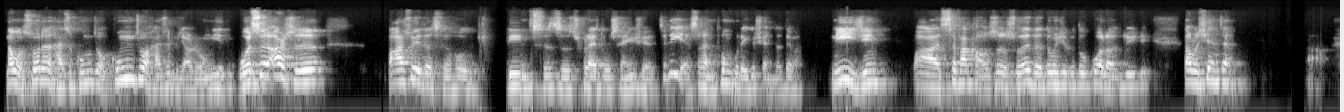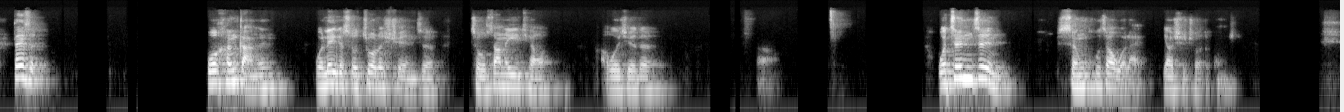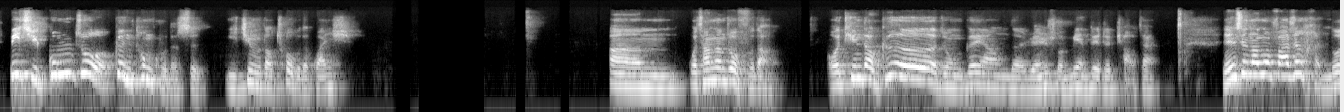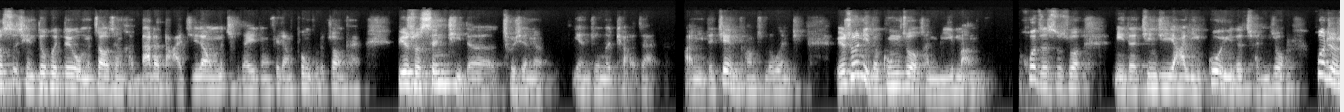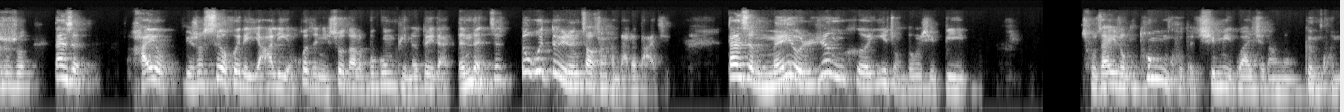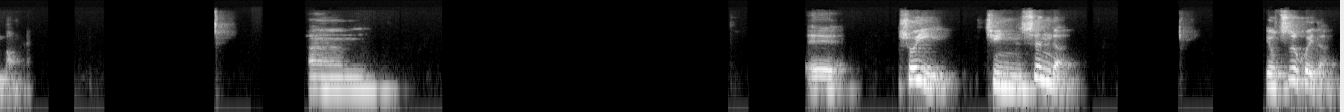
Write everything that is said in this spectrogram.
那我说的还是工作，工作还是比较容易的。我是二十。八岁的时候决定辞职出来读神学，这个也是很痛苦的一个选择，对吧？你已经哇，司法考试所有的东西都过了，你到了现在啊，但是我很感恩，我那个时候做了选择，走上了一条我觉得，我真正神呼召我来要去做的工作。比起工作更痛苦的是，你进入到错误的关系。嗯，我常常做辅导，我听到各种各样的人所面对的挑战。人生当中发生很多事情，都会对我们造成很大的打击，让我们处在一种非常痛苦的状态。比如说身体的出现了严重的挑战啊，你的健康出了问题；比如说你的工作很迷茫，或者是说你的经济压力过于的沉重，或者是说，但是还有比如说社会的压力，或者你受到了不公平的对待等等，这都会对人造成很大的打击。但是没有任何一种东西比处在一种痛苦的亲密关系当中更捆绑。嗯，呃，所以谨慎的有智慧的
